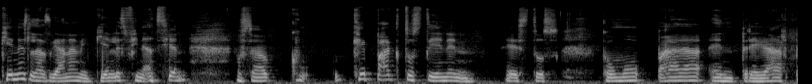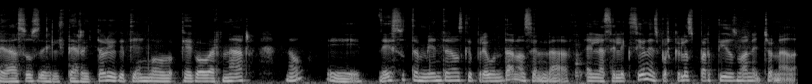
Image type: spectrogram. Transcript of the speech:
quiénes las ganan y quién les financian? O sea, ¿qué pactos tienen estos como para entregar pedazos del territorio que tienen que gobernar, ¿no? Eh, eso también tenemos que preguntarnos en, la- en las elecciones, ¿por qué los partidos no han hecho nada?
